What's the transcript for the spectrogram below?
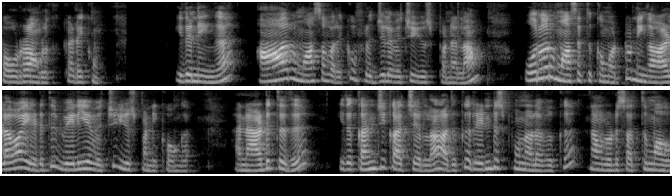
பவுடராக உங்களுக்கு கிடைக்கும். இதை நீங்கள் ஆறு மாதம் வரைக்கும் ஃப்ரிட்ஜில் வச்சு யூஸ் பண்ணலாம். ஒரு ஒரு மாதத்துக்கு மட்டும் நீங்கள் அளவாக எடுத்து வெளியே வச்சு யூஸ் பண்ணிக்கோங்க. அண்ட் அடுத்தது இதை கஞ்சி காய்ச்சிடலாம் அதுக்கு ரெண்டு ஸ்பூன் அளவுக்கு நம்மளோட சத்து மாவு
